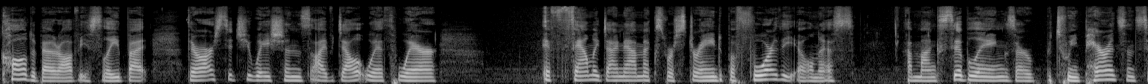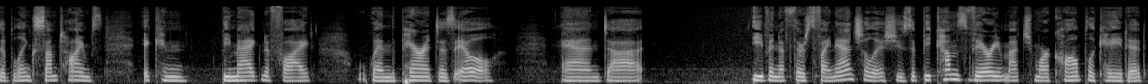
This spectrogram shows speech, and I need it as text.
called about, obviously, but there are situations I've dealt with where if family dynamics were strained before the illness among siblings or between parents and siblings, sometimes it can be magnified when the parent is ill. And uh, even if there's financial issues, it becomes very much more complicated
